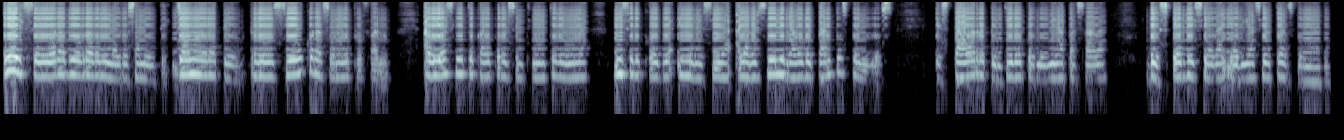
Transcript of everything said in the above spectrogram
El Señor había obrado milagrosamente. Ya no era ateo. Renuncié de corazón a lo profano. Había sido tocado por el sentimiento de una misericordia inmerecida al haber sido librado de tantos peligros. Estaba arrepentido por mi vida pasada desperdiciada y había sido transformado.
